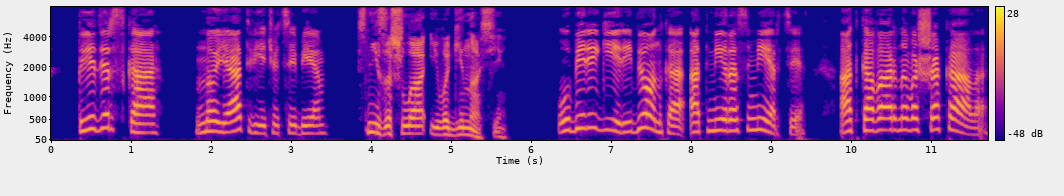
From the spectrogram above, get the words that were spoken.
— Ты дерзка, но я отвечу тебе. Снизошла и Вагинаси. — Убереги ребенка от мира смерти, от коварного шакала,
